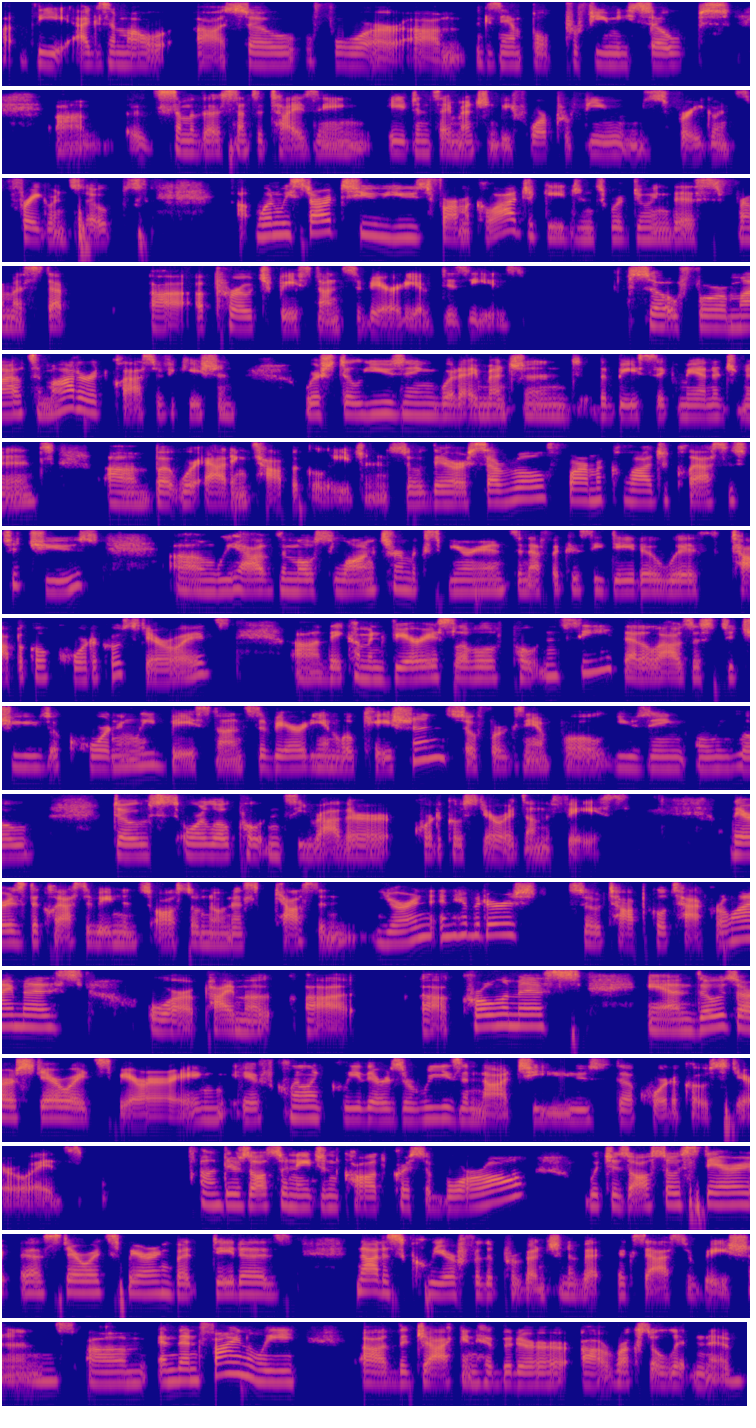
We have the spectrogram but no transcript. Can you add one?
uh, the eczema. Uh, so, for um, example, perfumey soaps, um, some of the sensitizing agents I mentioned before, perfumes, fragrance, fragrance soaps, when we start to use pharmacologic agents, we're doing this from a step uh, approach based on severity of disease. So for mild to moderate classification, we're still using what I mentioned, the basic management, um, but we're adding topical agents. So there are several pharmacologic classes to choose. Um, we have the most long-term experience and efficacy data with topical corticosteroids. Uh, they come in various level of potency that allows us to choose accordingly based on severity and location. So for example, using only low dose or low potency rather corticosteroids on the face. There is the class of agents also known as calcineurin inhibitors, so topical tacrolimus or pimecrolimus, uh, uh, and those are steroid sparing if clinically there's a reason not to use the corticosteroids. Uh, there's also an agent called crisaborole, which is also uh, steroid sparing, but data is not as clear for the prevention of exacerbations. Um, and then finally, uh, the JAK inhibitor, uh, ruxolitinib.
